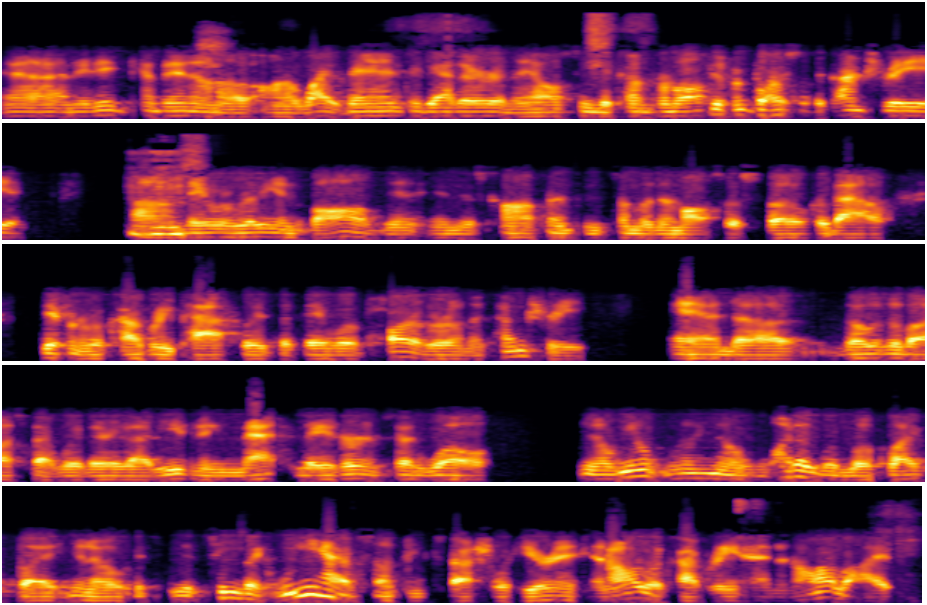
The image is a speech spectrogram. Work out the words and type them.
And they didn't come in on a on a white van together, and they all seemed to come from all different parts of the country. Um, they were really involved in, in this conference, and some of them also spoke about different recovery pathways that they were a part of around the country. And uh, those of us that were there that evening met later and said, well, you know, we don't really know what it would look like, but, you know, it, it seems like we have something special here in, in our recovery and in our lives.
